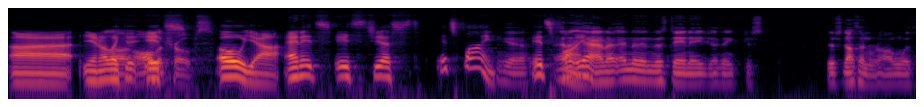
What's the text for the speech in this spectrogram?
Uh, you know, like Uh, all the it's- tropes. Oh yeah, and it's it's just it's fine. Yeah, It's And, uh, fine. yeah, and, and in this day and age, I think just there's nothing wrong with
